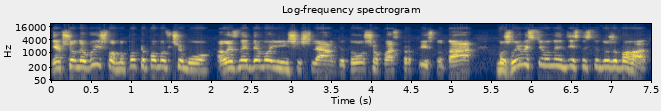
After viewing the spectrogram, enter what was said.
Якщо не вийшло, ми поки помовчимо, але знайдемо інший шлях для того, щоб вас притиснути. А можливості у них дійсності дуже багато.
